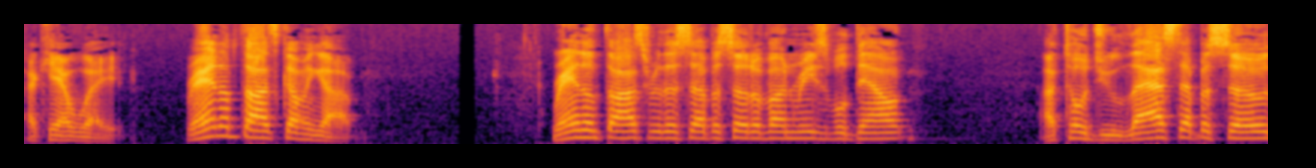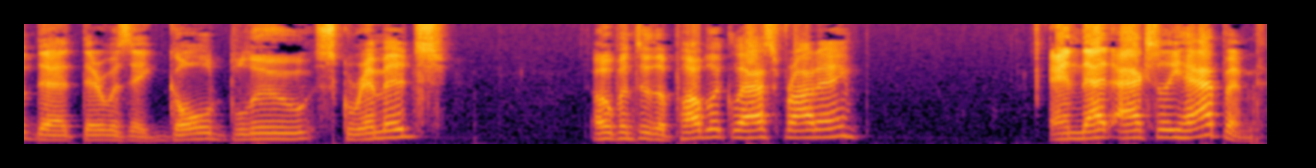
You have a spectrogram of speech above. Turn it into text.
I can't wait. Random thoughts coming up. Random thoughts for this episode of Unreasonable Doubt. I told you last episode that there was a gold blue scrimmage open to the public last Friday. And that actually happened.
